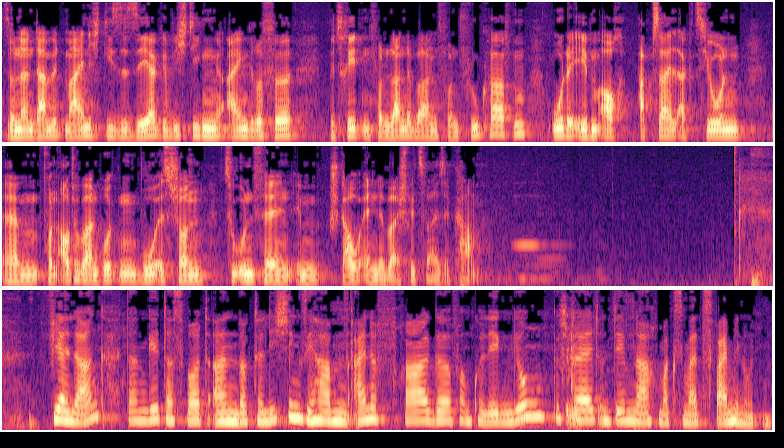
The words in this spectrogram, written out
sondern damit meine ich diese sehr gewichtigen Eingriffe Betreten von Landebahnen von Flughafen oder eben auch Abseilaktionen ähm, von Autobahnbrücken, wo es schon zu Unfällen im Stauende beispielsweise kam. Vielen Dank. Dann geht das Wort an Dr. Liesching. Sie haben eine Frage vom Kollegen Jung gestellt und demnach maximal zwei Minuten.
